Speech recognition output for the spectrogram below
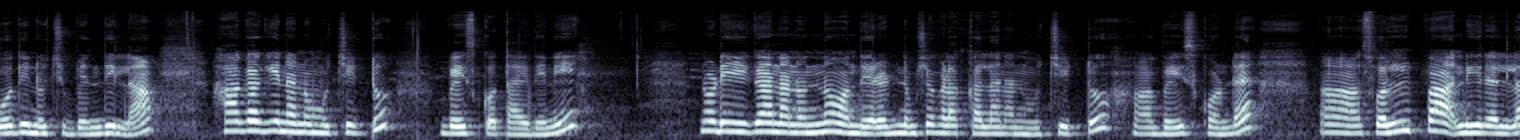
ಗೋಧಿ ನುಚ್ಚು ಬೆಂದಿಲ್ಲ. ಹಾಗಾಗಿ ನಾನು ಮುಚ್ಚಿಟ್ಟು ಬೇಯಿಸ್ಕೊತಾ ಇದ್ದೀನಿ. ನೋಡಿ, ಈಗ ನಾನನ್ನು ಒಂದು ಎರಡು ನಿಮಿಷಗಳ ಕಾಲ ನಾನು ಮುಚ್ಚಿಟ್ಟು ಬೇಯಿಸ್ಕೊಂಡೆ. ಸ್ವಲ್ಪ ನೀರೆಲ್ಲ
